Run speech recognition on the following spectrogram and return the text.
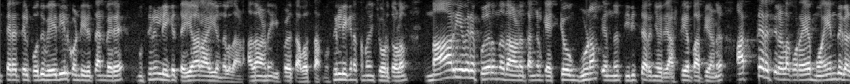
ഇത്തരത്തിൽ പൊതുവേദിയിൽ കൊണ്ടിരുത്താൻ വരെ മുസ്ലിം ലീഗ് തയ്യാറായി എന്നുള്ളതാണ്. അതാണ് ഇപ്പോഴത്തെ അവസ്ഥ. മുസ്ലിം ലീഗിനെ സംബന്ധിച്ചിടത്തോളം നാറിയവരെ പേറുന്നതാണ് തങ്ങൾക്ക് ഏറ്റവും ഗുണം എന്ന് തിരിച്ചറിഞ്ഞ ഒരു രാഷ്ട്രീയ പാർട്ടിയാണ്. അത്തരത്തിലുള്ള കുറേ മൊയന്തുകൾ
